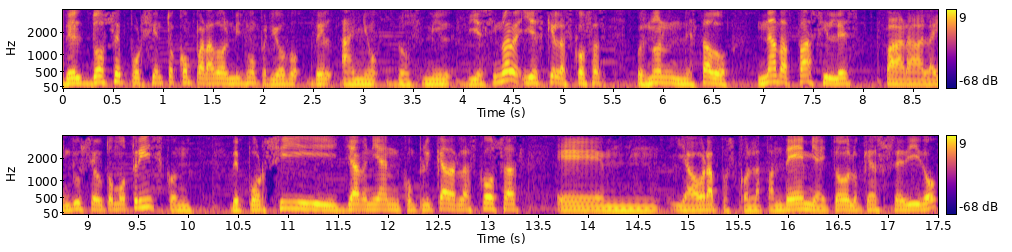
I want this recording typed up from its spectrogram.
del 12% comparado al mismo periodo del año 2019. Y es que las cosas pues no han estado nada fáciles para la industria automotriz, con de por sí ya venían complicadas las cosas eh, y ahora pues con la pandemia y todo lo que ha sucedido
